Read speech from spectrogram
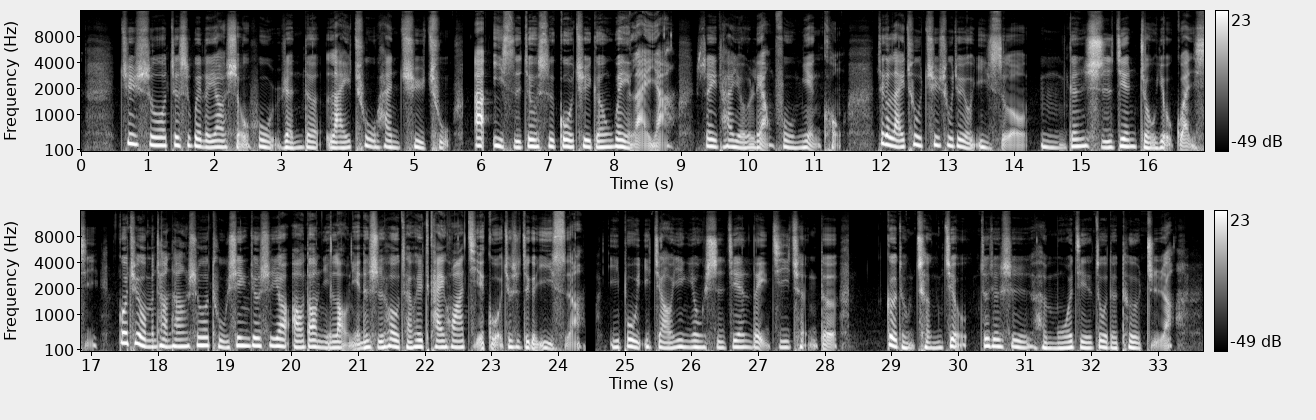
据说这是为了要守护人的来处和去处啊，意思就是过去跟未来呀，所以它有两副面孔。这个来处去处就有意思喽。嗯，跟时间轴有关系。过去我们常常说土星就是要熬到你老年的时候才会开花结果，就是这个意思啊。一步一脚印，用时间累积成的各种成就，这就是很摩羯座的特质啊。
